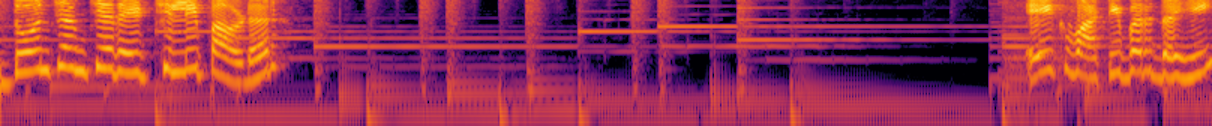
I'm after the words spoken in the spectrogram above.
दोन चमचे रेड चिल्ली पावडर एक वाटीभर दही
